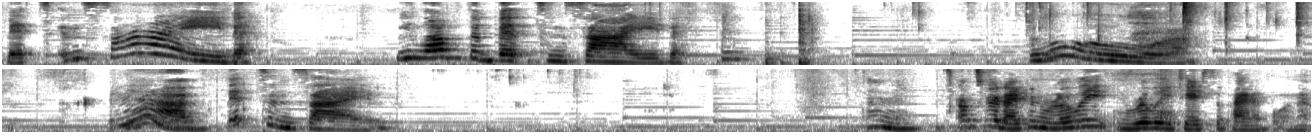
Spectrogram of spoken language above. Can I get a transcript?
bits inside. We love the bits inside. Ooh. Yeah, bits inside. Mm, that's good. I can really, really taste the pineapple in it.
